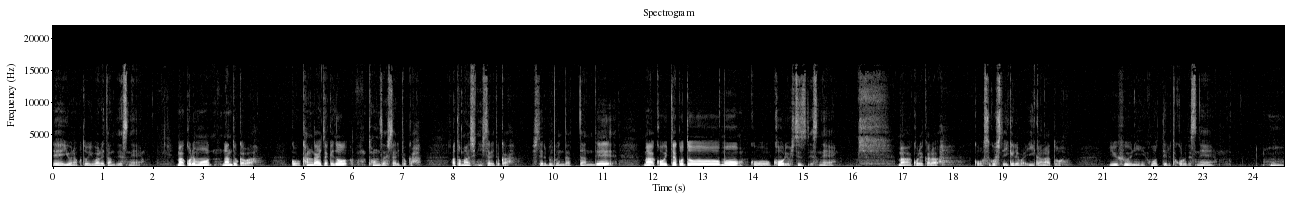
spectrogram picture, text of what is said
えいうようなことを言われたんでですね。まあこれも何度かはこう考えたけど頓挫したりとか後回しにしたりとかしてる部分だったんでまあこういったこともこう考慮しつつですねまあこれからこう過ごしていければいいかなというふうに思っているところですね。うん、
